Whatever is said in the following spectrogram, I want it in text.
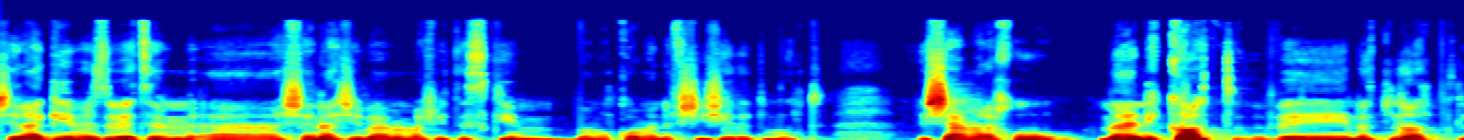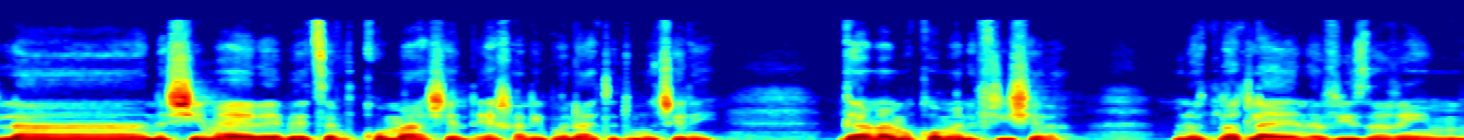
שנה ג' זה בעצם השנה שבה ממש מתעסקים במקום הנפשי של הדמות. ושם אנחנו מעניקות ונותנות לנשים האלה בעצם קומה של איך אני בונה את הדמות שלי, גם מהמקום הנפשי שלה. ונותנות להן אביזרים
